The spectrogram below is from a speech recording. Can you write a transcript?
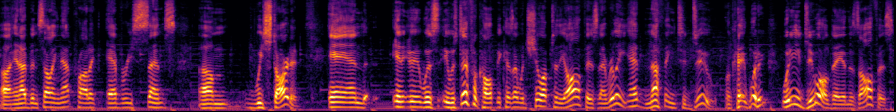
Uh, and I've been selling that product ever since um, we started and it, it, was it was difficult because I would show up to the office and I really had nothing to do okay? What do, what do you do all day in this office?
